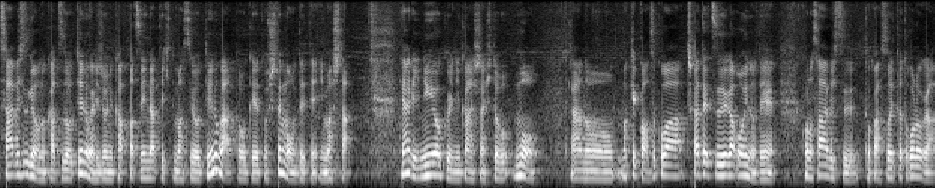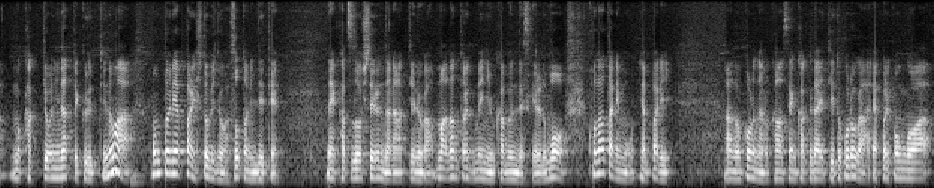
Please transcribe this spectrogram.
サービス業の活動っていうのが非常に活発になってきてますよっていうのが統計としても出ていました。やはりニューヨークに関しては人もあのまあ、結構あそこは地下鉄が多いのでこのサービスとかそういったところが、まあ、活況になってくるっていうのは本当にやっぱり人々が外に出て、ね、活動してるんだなっていうのが、まあ、なんとなく目に浮かぶんですけれどもこの辺りもやっぱりあのコロナの感染拡大っていうところがやっぱり今後は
